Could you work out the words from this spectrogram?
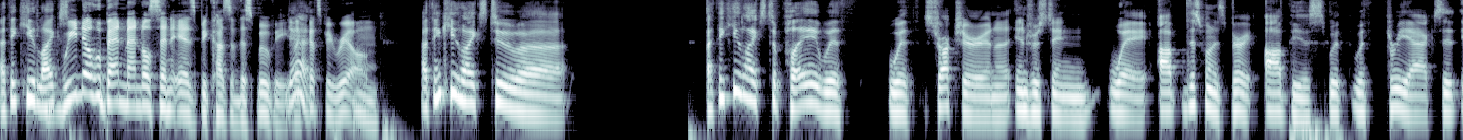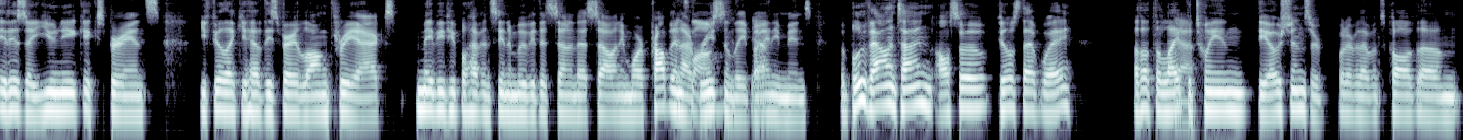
I think he likes. We know who Ben Mendelsohn is because of this movie. Yeah. Like, let's be real. Mm. I think he likes to. uh I think he likes to play with with structure in an interesting way. Uh, this one is very obvious with with three acts. It, it is a unique experience. You feel like you have these very long three acts. Maybe people haven't seen a movie that's done in that style anymore. Probably It's not long, recently by yeah. any means. But Blue Valentine also feels that way. I thought the light Yeah. between the oceans, or whatever that one's called, um,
